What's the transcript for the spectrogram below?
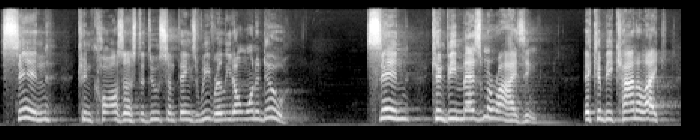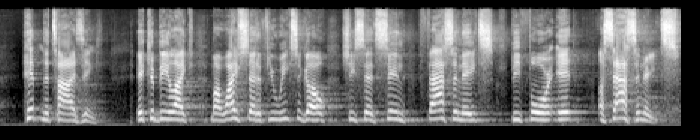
sin can cause us to do some things we really don't want to do. Sin can be mesmerizing. It can be kind of like hypnotizing. It could be like my wife said a few weeks ago, she said, sin fascinates before it assassinates.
